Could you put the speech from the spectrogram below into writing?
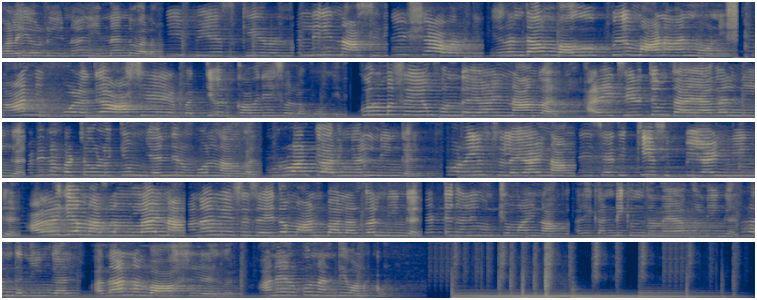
வளையொலினா என்னென்னு வளம் பிபிஎஸ் கீரன் பள்ளியின் ஆசிரியர் அவர்கள். இரண்டாம் வகுப்பு மாணவன் மோனிஷ். நான் இப்பொழுது ஆசிரியரை பற்றி ஒரு கவிதை சொல்ல போகிறேன். குறும்பு செய்யும் குந்தையாய் நாங்கள் அதை திருத்தும் தாயாக நீங்கள். கடினப்பட்டு உழைக்கும் இயந்திரம் போல் நாங்கள். உருவாக்க அறிஞர் நீங்கள். முறையின் சிலையாய் நாங்கள். செதுக்கிய சிப்பியாய் நீங்கள். அழகிய மரங்களாய் நாங்கள். செய்த மாண்பாளர்கள் நீங்கள். கட்டுகளின் உச்சமாய் நாங்கள். அதை அந்த நீங்கள். அதான் நம்ம ஆசிரியர்கள். அனைவருக்கும்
